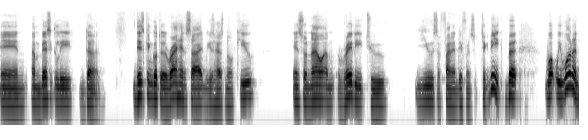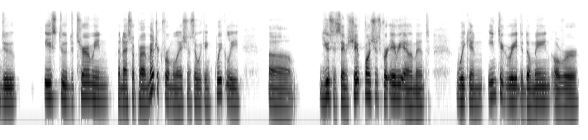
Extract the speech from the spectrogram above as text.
And I'm basically done. This can go to the right-hand side because it has no Q. And so now I'm ready to use a finite difference technique. But what we want to do is to determine an isoparametric formulation so we can quickly um, use the same shape functions for every element. We can integrate the domain over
